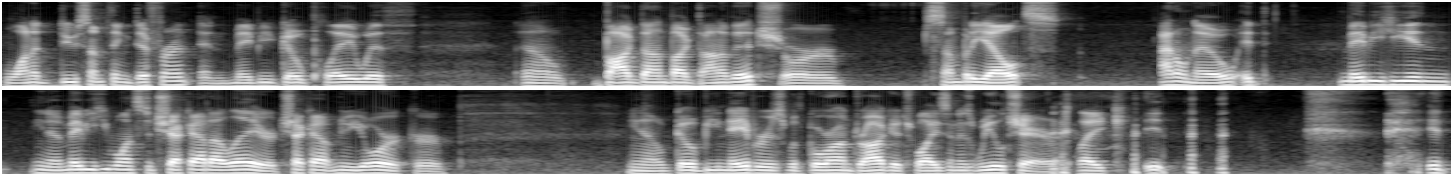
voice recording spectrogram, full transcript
want to do something different and maybe go play with you know, Bogdan Bogdanovich or somebody else. I don't know. It maybe he and you know maybe he wants to check out LA or check out New York or you know go be neighbors with Goran Dragic while he's in his wheelchair. like it it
